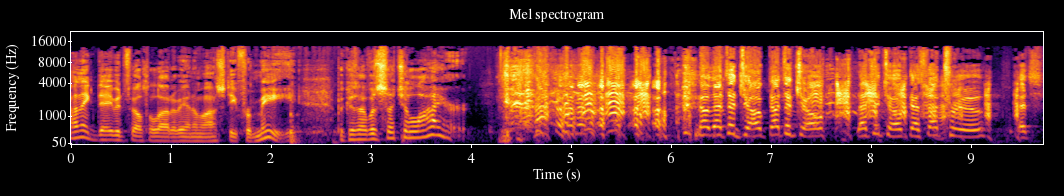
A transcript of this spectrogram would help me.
I think David felt a lot of animosity for me because I was such a liar. no, that's a joke. That's a joke. That's a joke. That's not true. That's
